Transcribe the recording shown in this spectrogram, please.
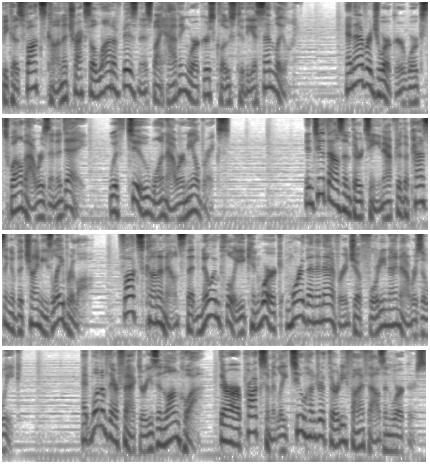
because Foxconn attracts a lot of business by having workers close to the assembly line. An average worker works 12 hours in a day, with two one hour meal breaks. In 2013, after the passing of the Chinese labor law, Foxconn announced that no employee can work more than an average of 49 hours a week. At one of their factories in Longhua, there are approximately 235,000 workers.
